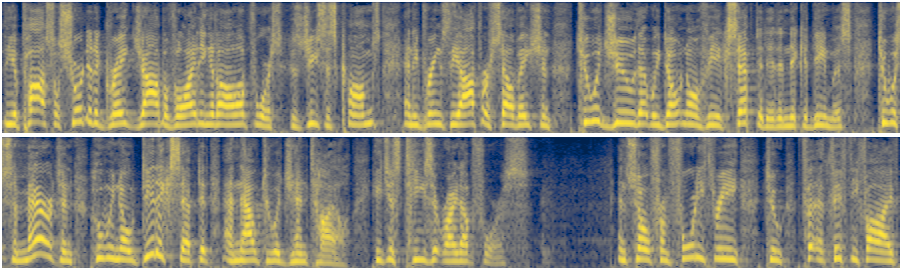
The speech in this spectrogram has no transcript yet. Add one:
the Apostle sure did a great job of lighting it all up for us because Jesus comes and he brings the offer of salvation to a Jew that we don't know if he accepted it in Nicodemus, to a Samaritan who we know did accept it, and now to a Gentile. He just tees it right up for us. And so from 43 to uh, 55,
